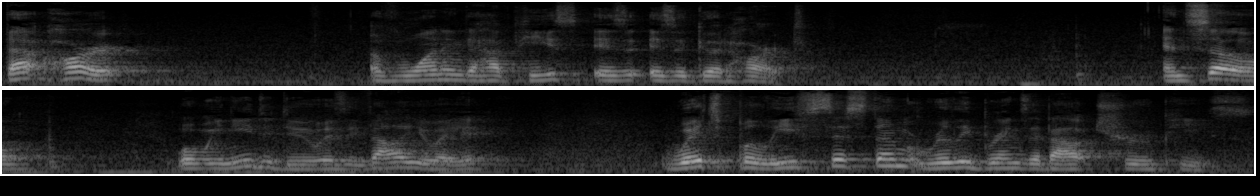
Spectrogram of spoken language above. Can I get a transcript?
That heart of wanting to have peace is, is a good heart. And so, what we need to do is evaluate which belief system really brings about true peace,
